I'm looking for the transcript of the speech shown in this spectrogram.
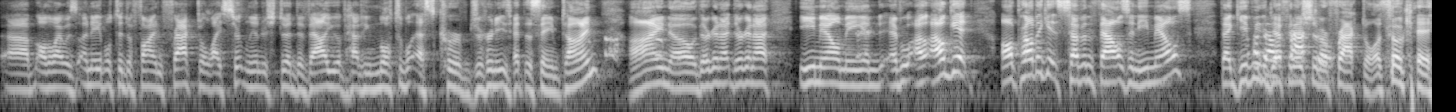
Um, although I was unable to define fractal, I certainly understood the value of having multiple S-curve journeys at the same time. I know they're gonna they're gonna email me, and every, I'll, I'll get I'll probably get seven thousand emails that give me the definition fractal. of fractal. It's okay.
